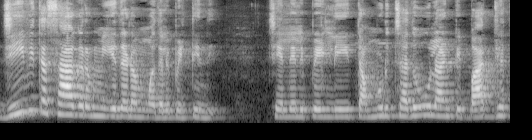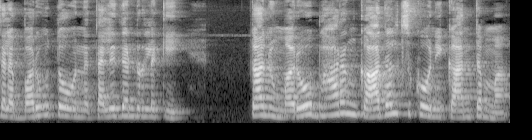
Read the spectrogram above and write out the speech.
జీవిత సాగరం ఈదడం మొదలుపెట్టింది. చెల్లెలి పెళ్ళి తమ్ముడు చదువు లాంటి బాధ్యతల బరువుతో ఉన్న తల్లిదండ్రులకి తాను మరో భారం కాదల్చుకోని కాంతమ్మ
